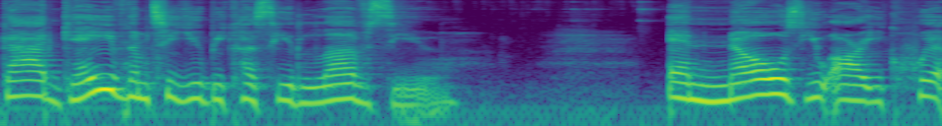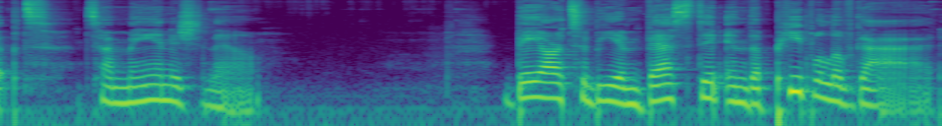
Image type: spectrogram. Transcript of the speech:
God gave them to you because He loves you and knows you are equipped to manage them. They are to be invested in the people of God,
